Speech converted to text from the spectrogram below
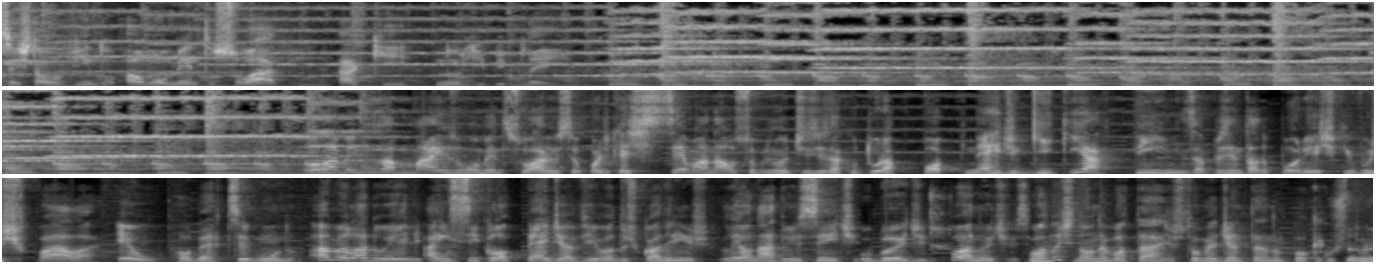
Você está ouvindo ao Momento Suave, aqui no LibPlay. Bem-vindos a mais um Momento Suave, o seu podcast semanal sobre notícias da cultura pop, nerd, geek e afins, apresentado por este que vos fala, eu, Roberto II. Ao meu lado ele, a enciclopédia viva dos quadrinhos, Leonardo Vicente, o Bud. Boa noite, Vicente. Boa noite não, né? Boa tarde, estou me adiantando um pouco, é costume.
